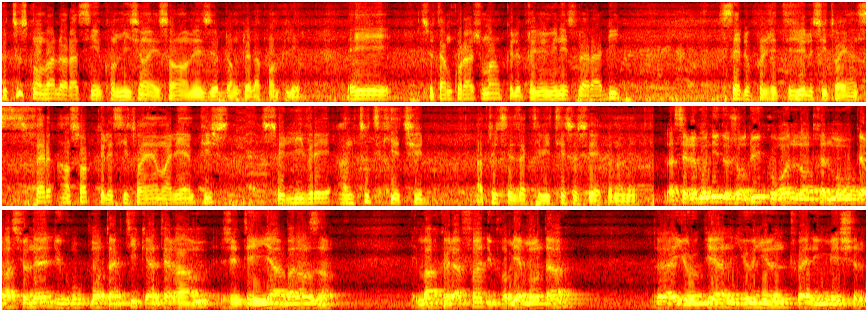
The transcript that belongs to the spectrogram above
que tout ce qu'on va leur assigner comme mission, ils seront en mesure donc de l'accomplir. Et cet encouragement que le Premier ministre leur a dit, c'est de protéger le citoyen, faire en sorte que les citoyens maliens puissent se livrer en toute quiétude à toutes ces activités socio-économiques. La cérémonie d'aujourd'hui couronne l'entraînement opérationnel du groupement tactique interarmes GTIA Balanzan et marque la fin du premier mandat de la European Union Training Mission,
